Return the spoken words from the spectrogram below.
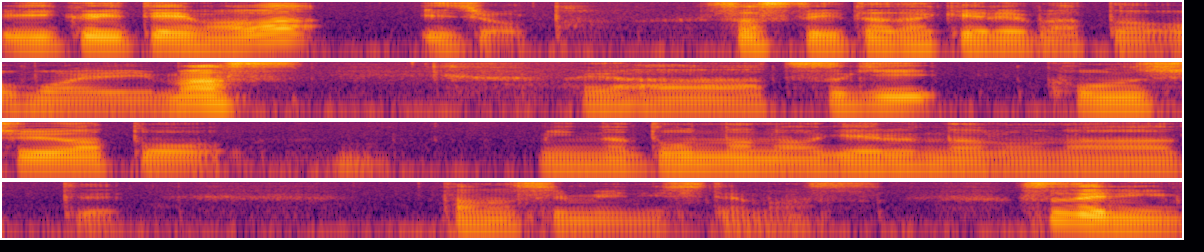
ウィークリーテーマは以上とさせていただければと思います。いや次今週あとみんなどんなのあげるんだろうなって楽しみにしてます。すでに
